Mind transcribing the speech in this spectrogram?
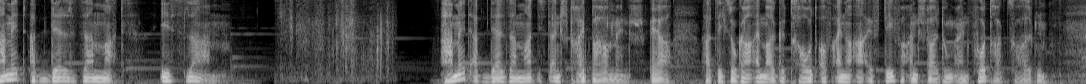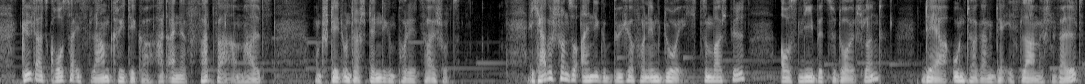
Hamid Abdel Samad, Islam. Hamid Abdel Samad ist ein streitbarer Mensch. Er hat sich sogar einmal getraut, auf einer AfD-Veranstaltung einen Vortrag zu halten. Gilt als großer Islamkritiker, hat eine Fatwa am Hals und steht unter ständigem Polizeischutz. Ich habe schon so einige Bücher von ihm durch, zum Beispiel Aus Liebe zu Deutschland, Der Untergang der islamischen Welt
